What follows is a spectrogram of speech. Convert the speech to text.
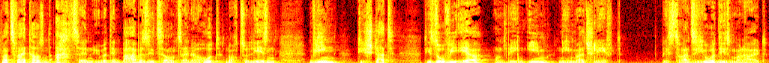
war 2018 über den Barbesitzer und seine Hood noch zu lesen, Wien die Stadt, die so wie er und wegen ihm niemals schläft. Bis 20 Uhr diesmal halt.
